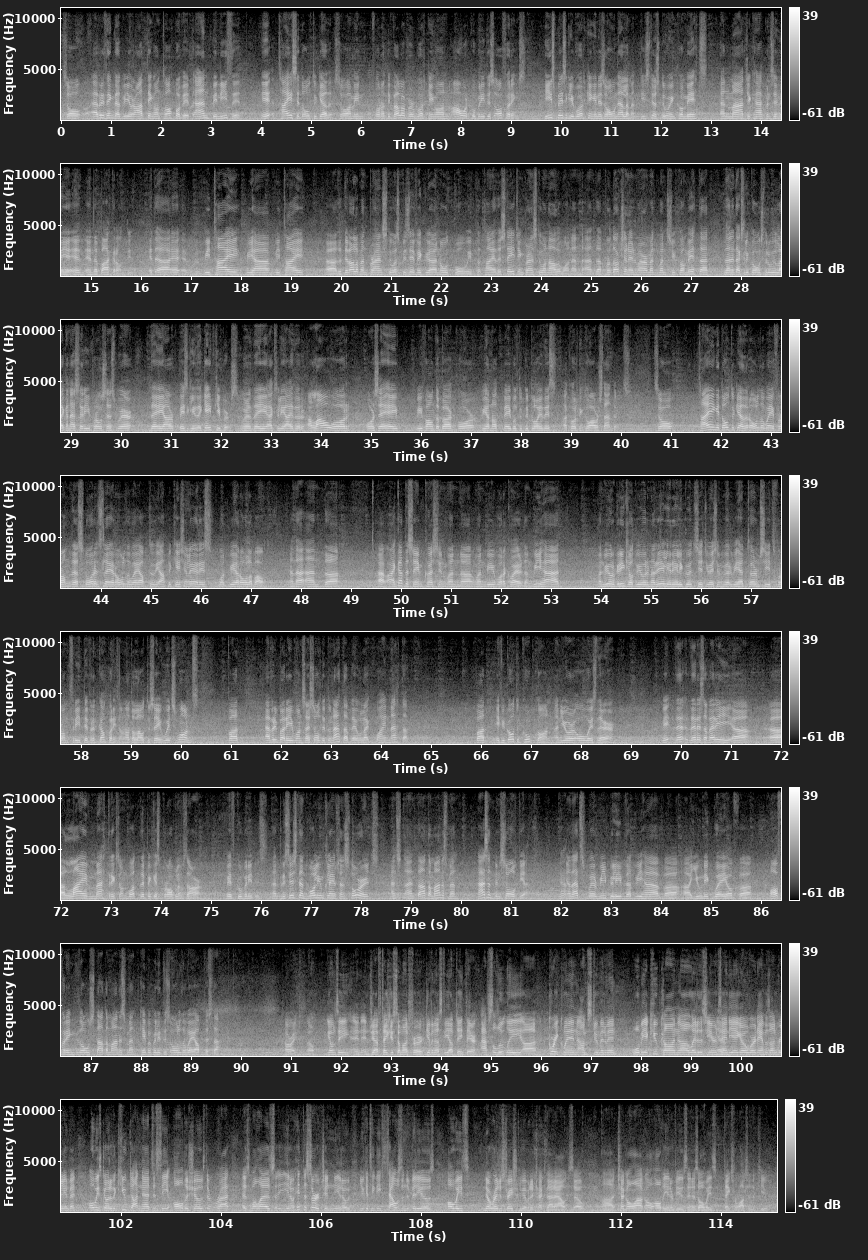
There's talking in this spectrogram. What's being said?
So everything that we are adding on top of it and beneath it, it ties it all together. So I mean, for a developer working on our Kubernetes offerings, he's basically working in his own element. He's just doing commits and magic happens in the, in, in the background. It, uh, it, we tie, we have, we tie uh, the development branch to a specific uh, node pool. We tie the staging branch to another one, and, and the production environment, once you commit that, then it actually goes through like an SRE process where they are basically the gatekeepers, where they actually either allow or, or say, hey, we found a bug, or we are not able to deploy this according to our standards. So tying it all together, all the way from the storage layer, all the way up to the application layer is what we are all about. And, that, and uh, I, I, got the same question when, uh, when we were acquired, and we had, when we were Greenqloud, we were in a really, really good situation where we had term sheets from three different companies. I'm not allowed to say which ones, but everybody, once I sold it to NetApp, they were like, why NetApp? But if you go to KubeCon, and you're always there, we, there, there is a very uh, uh, live matrix on what the biggest problems are with Kubernetes. And persistent volume claims and storage and, and data management hasn't been solved yet. Yeah. And that's where we believe that we have uh, a unique way of uh, offering those data management capabilities all the way up the stack. All right, well, Jonsi and, and, Jeff, thank you so much for giving us the update there. Absolutely, uh, Corey Quinn, I'm Stu Miniman. We'll be at KubeCon uh, later this year in yeah. San Diego. We're at Amazon reInvent. Always go to thecube.net to see all the shows that we're at, as well as you know hit the search and you know you can see these thousands of videos. Always no registration to be able to check that out. So uh, check all out all, all the interviews, and as always, thanks for watching theCUBE.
